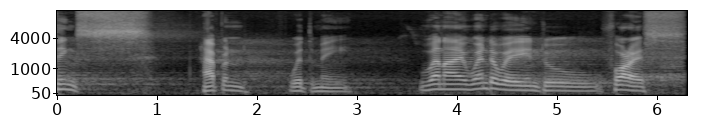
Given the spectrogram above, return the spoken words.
things happened with me, when I went away into forests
